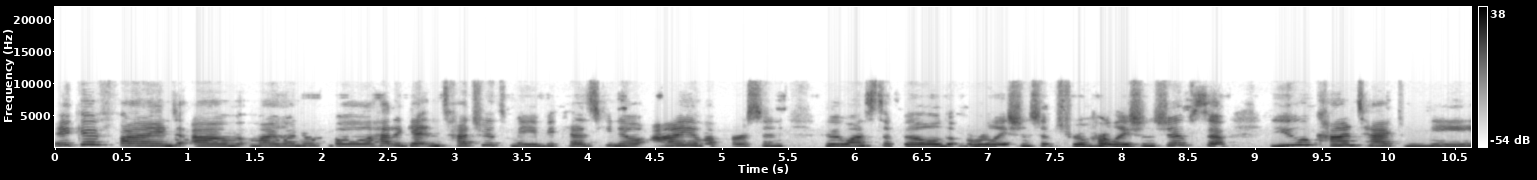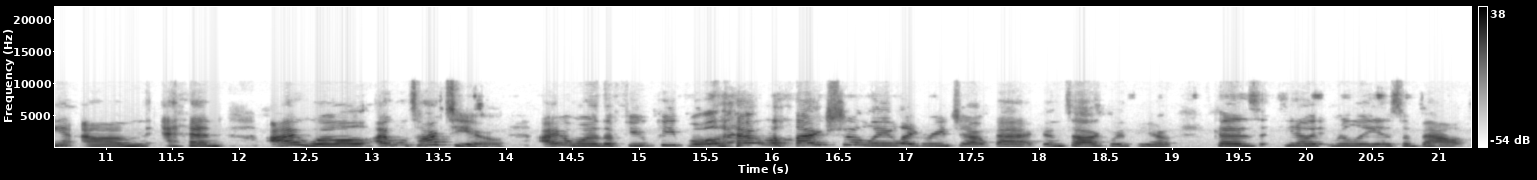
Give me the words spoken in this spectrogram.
They can find um, my wonderful how to get in touch with me because you know I am a person who wants to build relationships, real relationships. So you contact me, um, and I will I will talk to you. I am one of the few people that will actually like reach out back and talk with you because you know it really is about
